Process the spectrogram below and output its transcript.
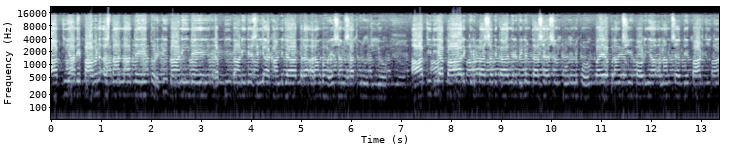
ਆਪ ਜੀਆਂ ਦੇ ਪਾਵਨ ਅਸਥਾਨਾਂ ਤੇ ਧੁਰਕੀ ਬਾਣੀ ਦੇ ਰੱਬੀ ਬਾਣੀ ਦੇ ਸ੍ਰੀ ਅਖੰਡ ਜਾਪ ਆਰੰਭ ਹੋਏ ਸਨ। ਸਤਿਗੁਰੂ ਜੀਓ ਆਪ ਜੀ ਦੀ ਅਪਾਰ ਕਿਰਪਾ, ਸਦਕਾ, ਨਿਰਵਿਘਨਤਾ ਸਹਿ ਸੰਪੂਰਨ ਭੋਗ ਪਾਏ ਉਪਰੰਤ ਛੇ ਪੌੜੀਆਂ ਆਨੰਦ ਸਾਹਿਬ ਦੇ ਪਾਠ ਜੀ ਕੀ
